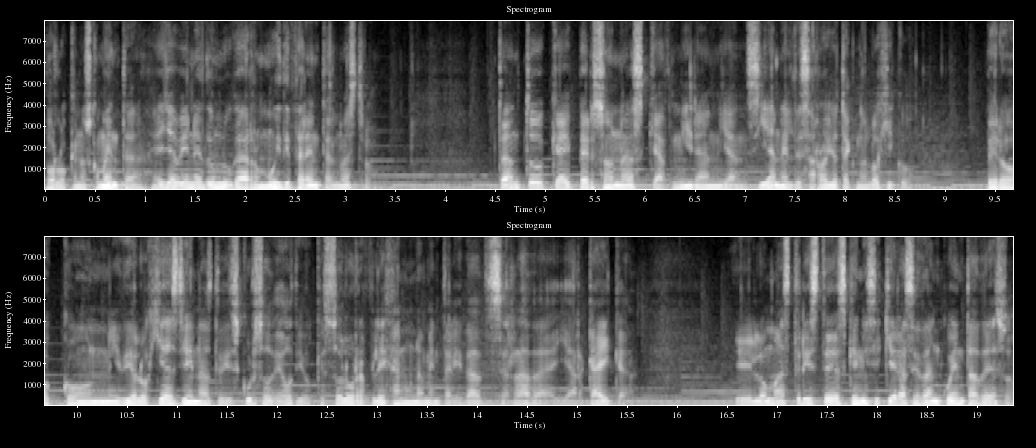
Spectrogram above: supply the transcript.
Por lo que nos comenta, ella viene de un lugar muy diferente al nuestro. Tanto que hay personas que admiran y ansían el desarrollo tecnológico, pero con ideologías llenas de discurso de odio que solo reflejan una mentalidad cerrada y arcaica. Y lo más triste es que ni siquiera se dan cuenta de eso.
